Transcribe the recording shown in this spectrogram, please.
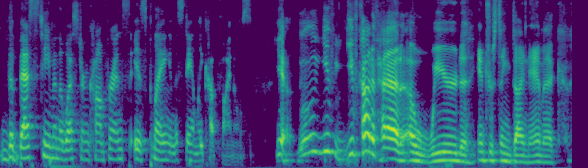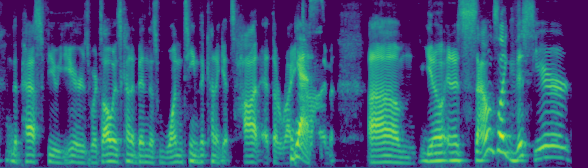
the best team in the Western Conference is playing in the Stanley Cup Finals. Yeah, well, you've you've kind of had a weird, interesting dynamic the past few years, where it's always kind of been this one team that kind of gets hot at the right yes. time. Um, you know, and it sounds like this year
